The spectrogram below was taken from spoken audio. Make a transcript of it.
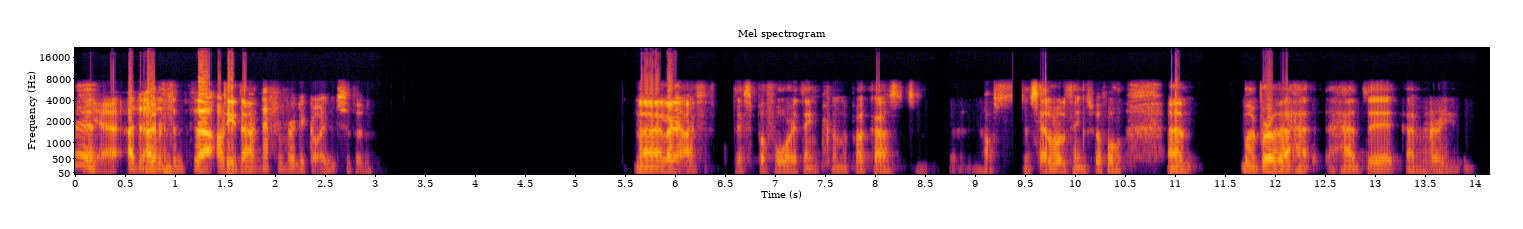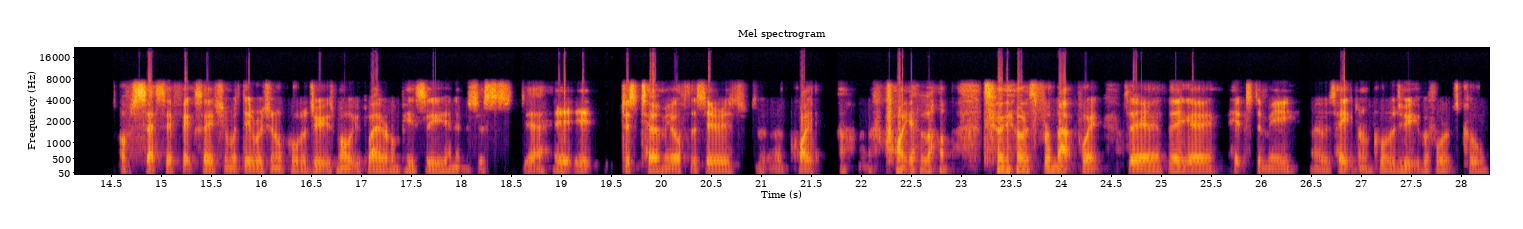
Yeah. yeah, Other, I than that, I, see I never really got into them. No, like I've this before, I think, on the podcast. I've said a lot of things before. Um, my brother had had the, a very obsessive fixation with the original Call of Duty's multiplayer on PC, and it was just yeah, it, it just turned me off the series uh, quite quite a lot, to be honest. From that point, so yeah, there you go, hits to me. I was hating on Call of Duty before it's cool.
